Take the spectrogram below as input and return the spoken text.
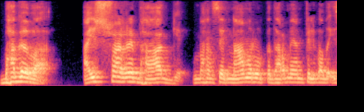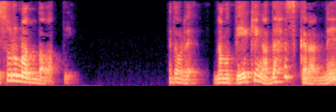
භගවා ඓශ්වර්ය භාග්‍ය උන්වහන්සේ නාම රූප ධර්මයන් පිළිබඳ ඉසුරුමත් බවක් තියෙනවා. එතකොට නමුත් ඒකෙන් අදහස් කරන්නේ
